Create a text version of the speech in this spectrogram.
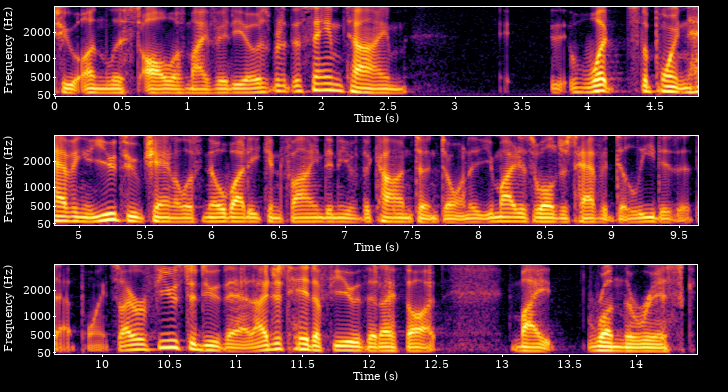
to unlist all of my videos. But at the same time, what's the point in having a YouTube channel if nobody can find any of the content on it? You might as well just have it deleted at that point. So I refused to do that. I just hit a few that I thought might run the risk.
